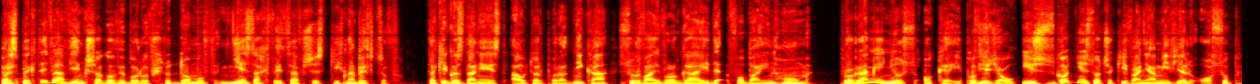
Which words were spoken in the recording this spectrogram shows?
Perspektywa większego wyboru wśród domów nie zachwyca wszystkich nabywców. Takiego zdania jest autor poradnika Survival Guide for Buying Home. Programie News OK powiedział, iż zgodnie z oczekiwaniami wielu osób,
